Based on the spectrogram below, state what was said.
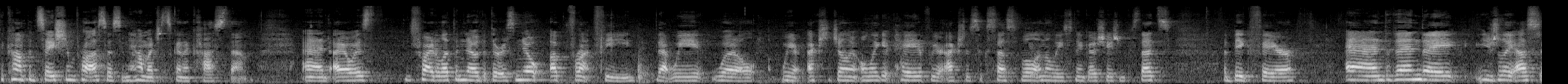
the compensation process and how much it's going to cost them. And I always try to let them know that there is no upfront fee, that we will, we are actually generally only get paid if we are actually successful in the lease negotiation, because that's a big fair. And then they usually ask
